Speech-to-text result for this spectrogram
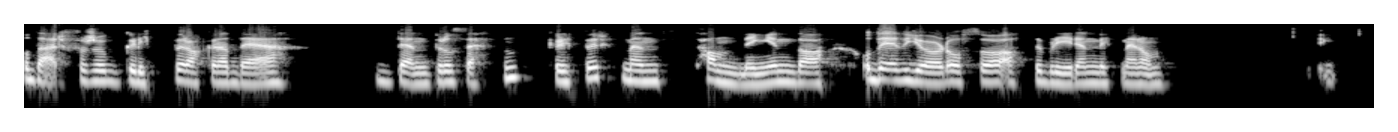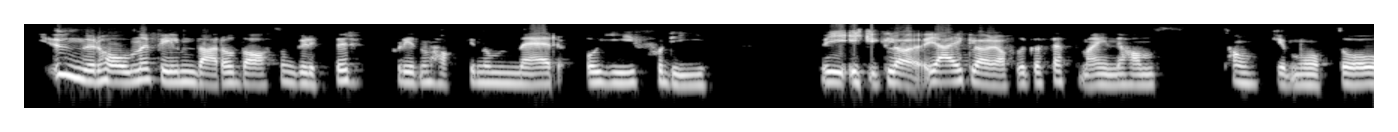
Og derfor så glipper akkurat det den prosessen glipper, mens handlingen da Og det gjør det også at det blir en litt mer sånn underholdende film der og da som glipper. Fordi den har ikke noe mer å gi fordi vi ikke klarer Jeg klarer iallfall ikke å sette meg inn i hans tankemåte å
